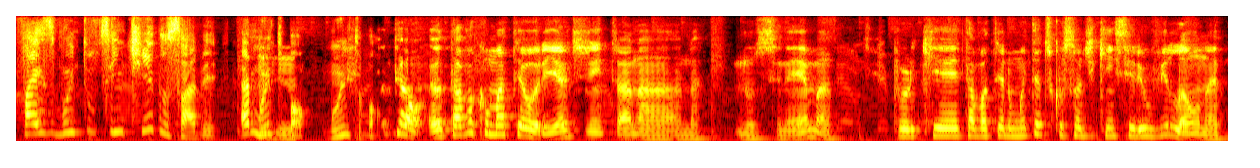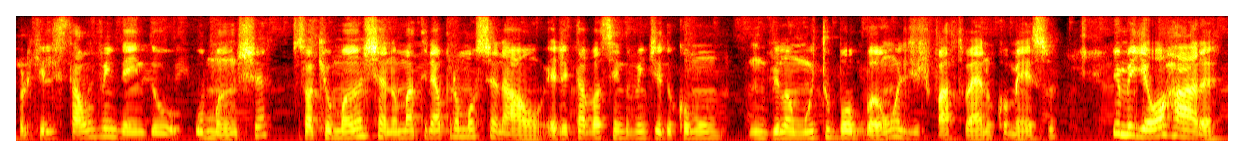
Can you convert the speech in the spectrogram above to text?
faz muito sentido, sabe? É muito Uhum. bom, muito bom. Então, eu tava com uma teoria antes de entrar na, na- no cinema, porque tava tendo muita discussão de quem seria o vilão, né? Porque eles estavam vendendo o Mancha, só que o Mancha, no material promocional, ele tava sendo vendido como um, um vilão muito bobão, ele de fato é no começo, e o Miguel O'Hara.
